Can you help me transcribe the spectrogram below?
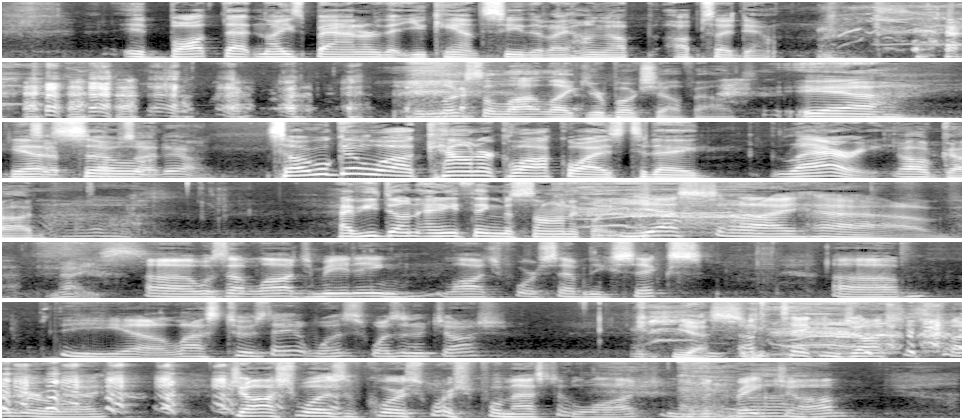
It bought that nice banner that you can't see that I hung up upside down. It looks a lot like your bookshelf, Alex. Yeah. Yeah. Except so, upside down. So we'll go uh, counterclockwise today. Larry, Oh, God. have you done anything Masonically? Yes, I have. Nice. Uh, was at Lodge meeting, Lodge 476. Um, the uh, last Tuesday it was, wasn't it, Josh? yes. I'm taking Josh's thunder away. Josh was, of course, Worshipful Master of the Lodge. Another great job.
